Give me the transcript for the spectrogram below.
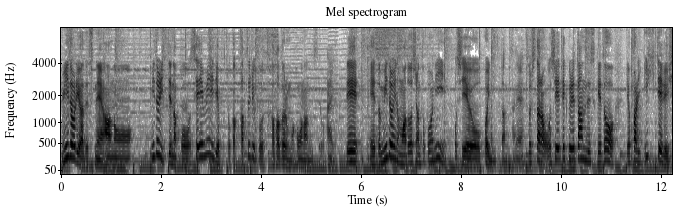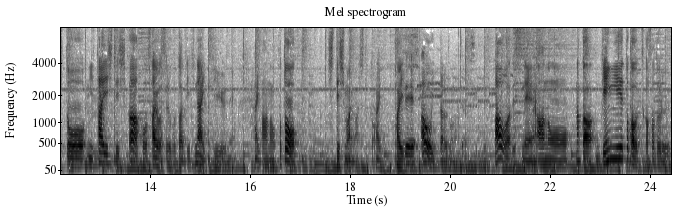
け緑はですねあの緑っていうのはこう生命力とか活力を司る魔法なんですよ。はい。で、えー、と緑の魔導士のところに教えを請いに行ったんですね、はい。そしたら教えてくれたんですけどやっぱり生きてる人に対してしかこう作用することはできないっていうねはい。あのことを知ってしまいましたと、はい。はい、で青行ったらどうなってるんですか？青はですね、あのなんか幻影とかを司る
